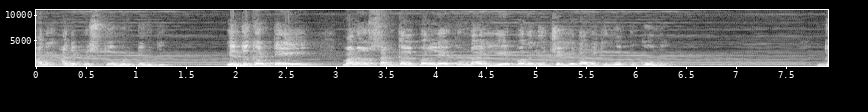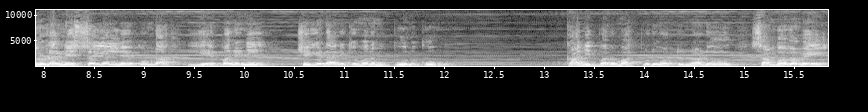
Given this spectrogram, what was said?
అని అనిపిస్తూ ఉంటుంది. ఎందుకంటే మనం సంకల్పం లేకుండా ఏ పనులు చేయడానికి ఒప్పుకోము. దృఢ నిశ్చయం లేకుండా ఏ పనిని చేయడానికి మనము పూనుకోము. కానీ పరమాత్ముడు అంటున్నాడు సంభవమే.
